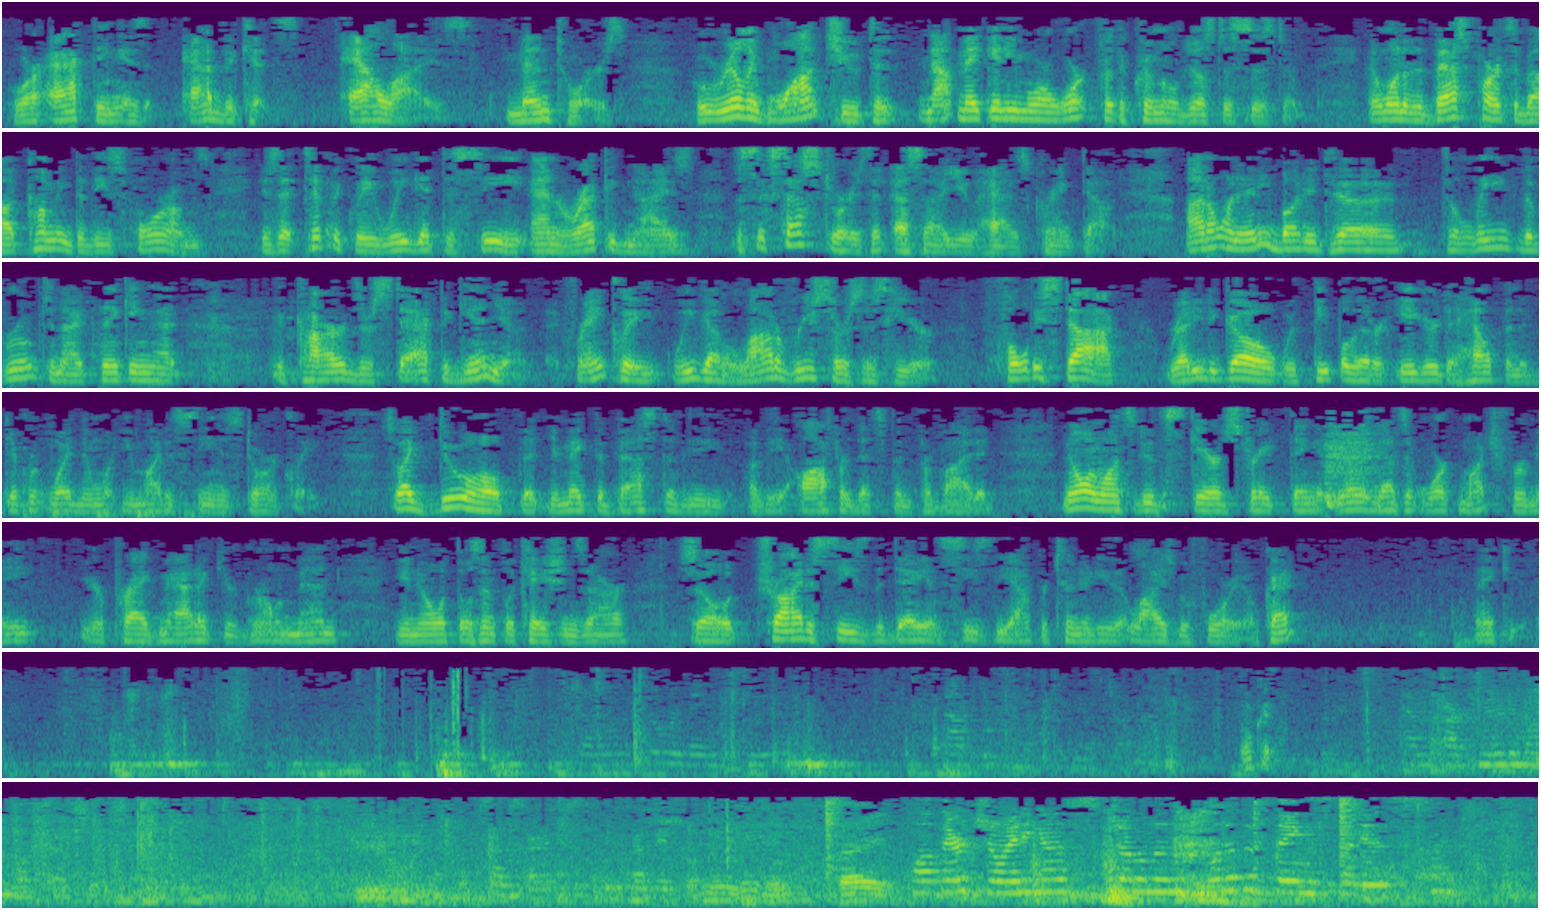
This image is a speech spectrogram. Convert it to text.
who are acting as advocates, allies, mentors, who really want you to not make any more work for the criminal justice system And one of the best parts about coming to these forums is that typically we get to see and recognize the success stories that SIU has cranked out. I don't want anybody to to leave the room tonight thinking that the cards are stacked against you. Frankly, we've got a lot of resources here, fully stocked, ready to go with people that are eager to help in a different way than what you might have seen historically. So I do hope that you make the best of the of the offer that's been provided. No one wants to do the scared straight thing. It really doesn't work much for me. You're pragmatic. You're grown men. You know what those implications are. So try to seize the day and seize the opportunity that lies before you. Okay? Thank you. Okay. And our community members. While they're joining us, gentlemen, one of the things that is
